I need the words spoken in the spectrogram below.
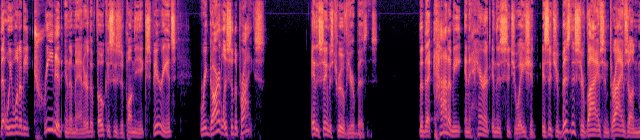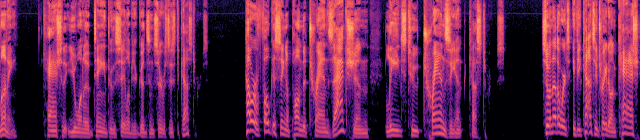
that we want to be treated in a manner that focuses upon the experience regardless of the price. And the same is true of your business. The dichotomy inherent in this situation is that your business survives and thrives on money, cash that you want to obtain through the sale of your goods and services to customers. However, focusing upon the transaction leads to transient customers. So, in other words, if you concentrate on cash,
